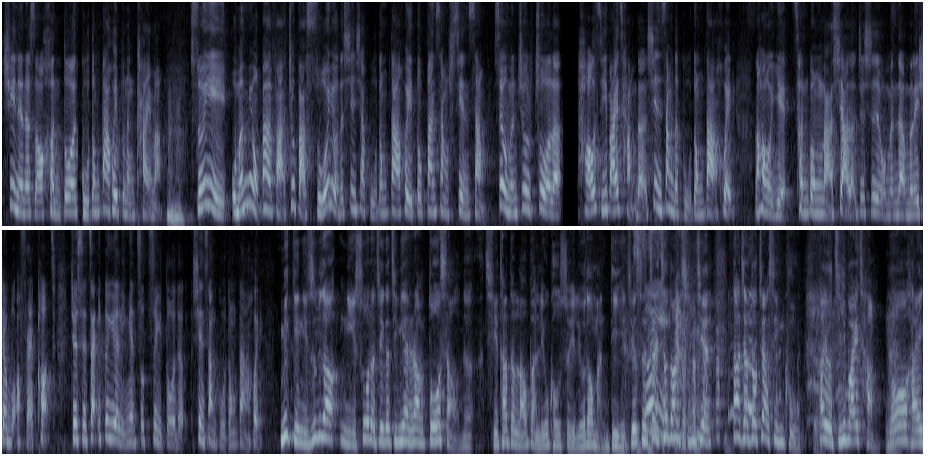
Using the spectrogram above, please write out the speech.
去年的时候，很多股东大会不能开嘛，所以我们没有办法就把所有的线下股东大会都搬上线上，所以我们就做了好几百场的线上的股东大会，然后也成功拿下了就是我们的 Malaysia Board of Records，就是在一个月里面做最多的线上股东大会。Mickey，你知不知道你说的这个经验让多少的其他的老板流口水流到满地？就是在这段期间，大家都这样辛苦，还有几百场，然后还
